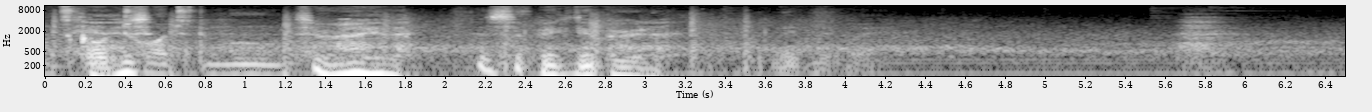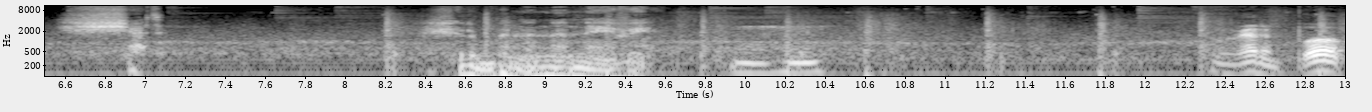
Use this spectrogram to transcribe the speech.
Let's go towards the moon. It's alright. It's a Big Dipper. Wait, wait, Shit. Should have been in the Navy. Mm-hmm. We read a book.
